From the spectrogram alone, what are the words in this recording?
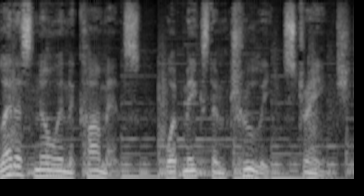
Let us know in the comments what makes them truly strange.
